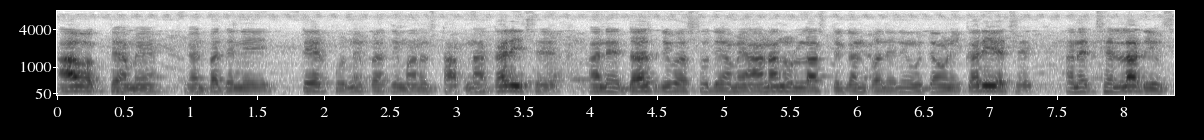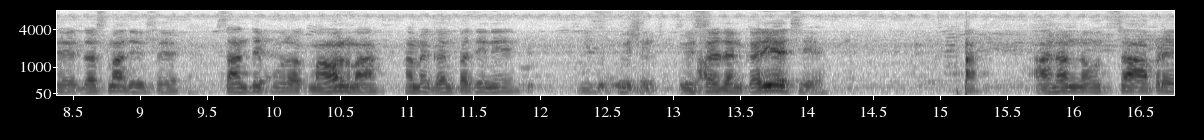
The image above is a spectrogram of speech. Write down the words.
આ વખતે અમે ગણપતિની તેર ફૂટની પ્રતિમાની સ્થાપના કરી છે અને દસ દિવસ સુધી અમે આનંદ ઉલ્લાસથી ગણપતિની ઉજવણી કરીએ છીએ અને છેલ્લા દિવસે, દસમા દિવસે શાંતિપૂર્વક માહોલમાં અમે ગણપતિની વિસર્જન કરીએ છીએ. આનંદનો ઉત્સાહ આપણે,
